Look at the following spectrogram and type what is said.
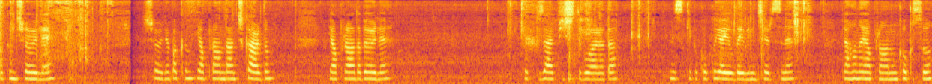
Bakın şöyle. Şöyle bakın yaprağından çıkardım. Yaprağı da böyle. Çok güzel pişti bu arada. Mis gibi koku yayıldı evin içerisine. Lahana yaprağının kokusu.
